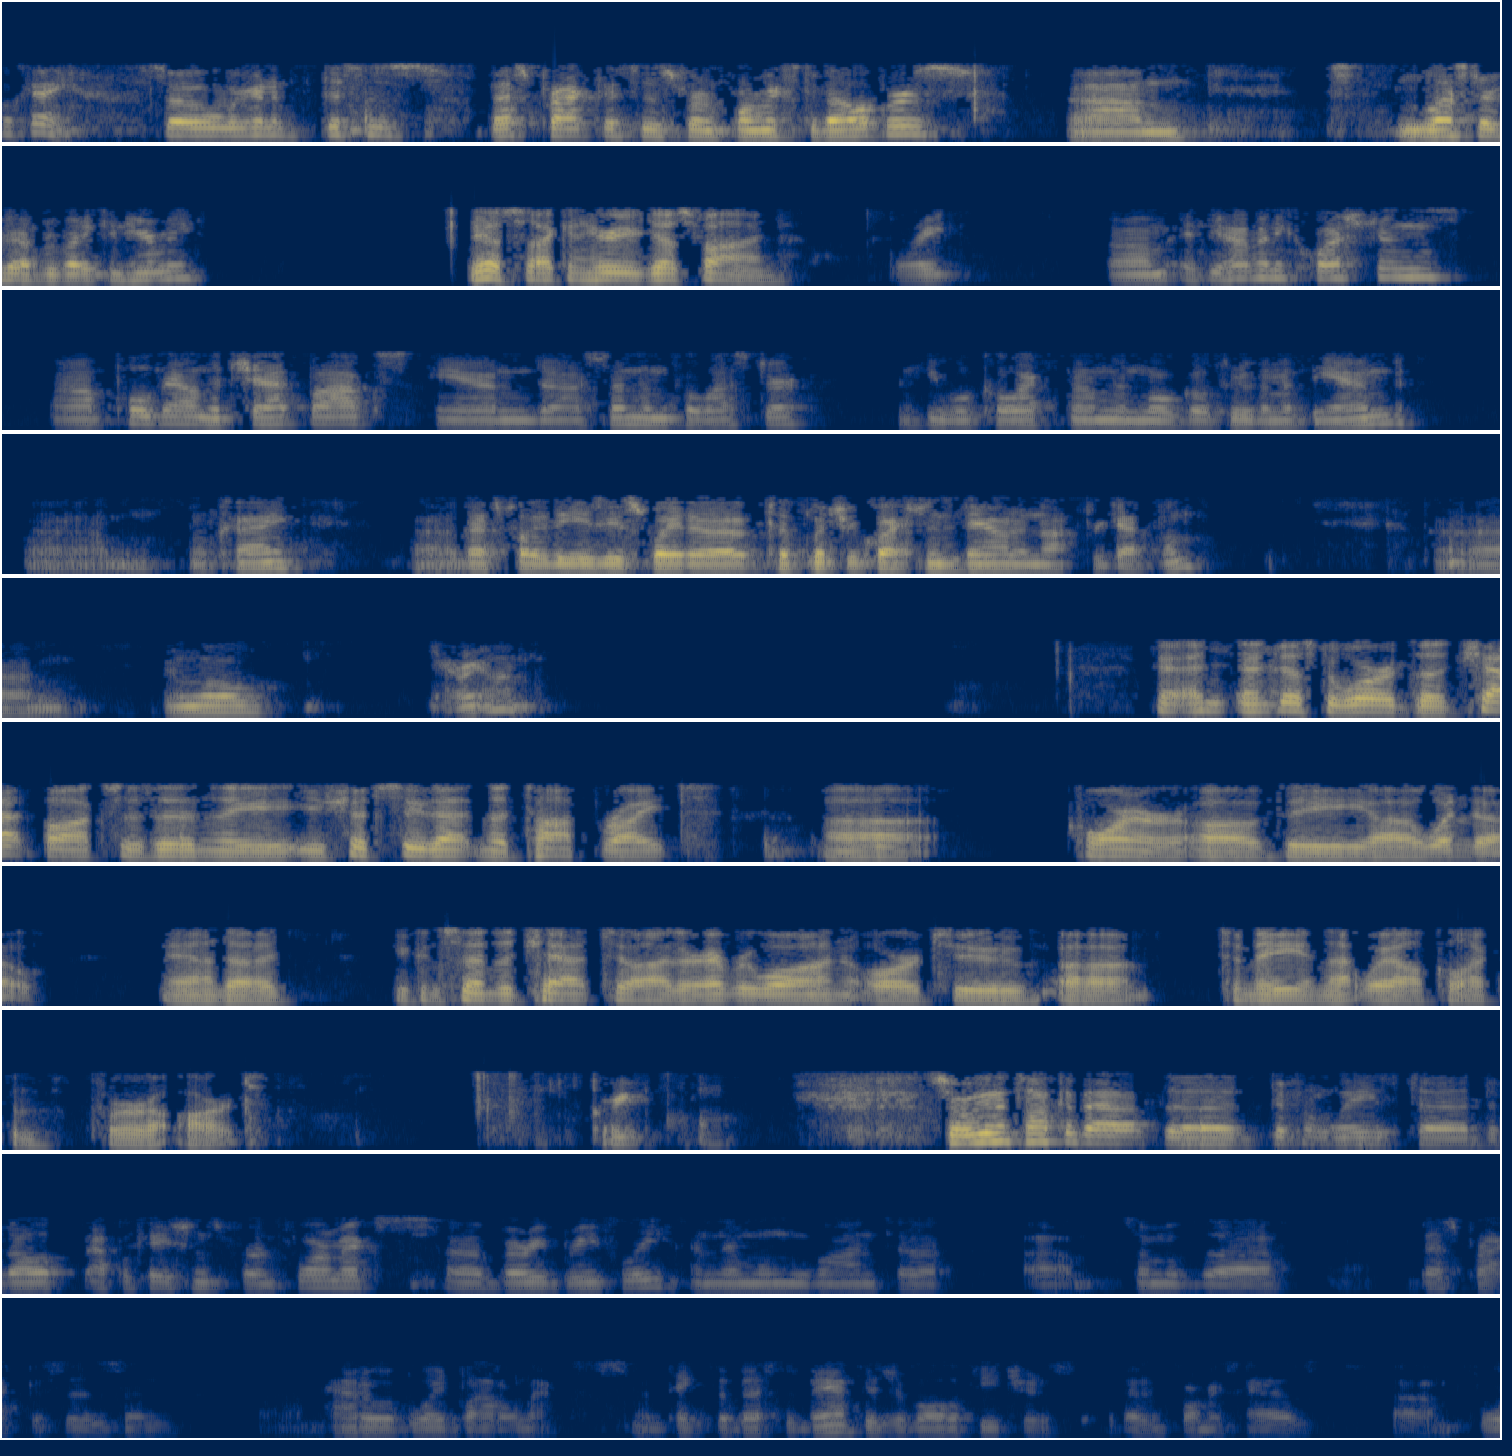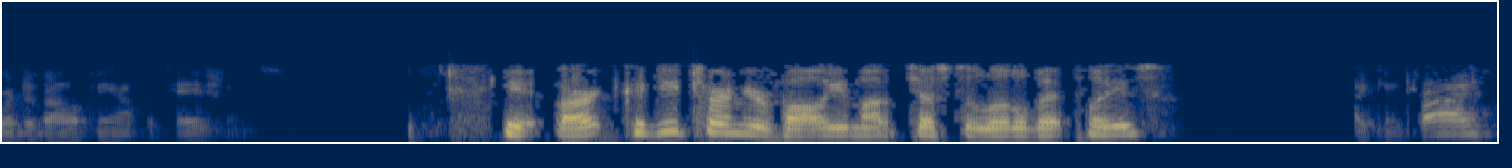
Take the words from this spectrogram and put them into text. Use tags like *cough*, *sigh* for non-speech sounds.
Okay, so we're gonna, this is best practices for Informix developers. Um, Lester, everybody can hear me? Yes, I can hear you just fine. Great. Um, if you have any questions, uh, pull down the chat box and uh, send them to Lester, and he will collect them and we'll go through them at the end. Um, okay, uh, that's probably the easiest way to, to put your questions down and not forget them. Um, and we'll carry on. Yeah, and, and just a word, the chat box is in the, you should see that in the top right uh, corner of the uh, window. And uh, you can send the chat to either everyone or to uh, to me, and that way I'll collect them for art. Great. So we're going to talk about the different ways to develop applications for Informix uh, very briefly, and then we'll move on to um, some of the best practices and um, how to avoid bottlenecks and take the best advantage of all the features that Informix has um, for developing applications. Yeah, Art, could you turn your volume up just a little bit, please? I can try.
